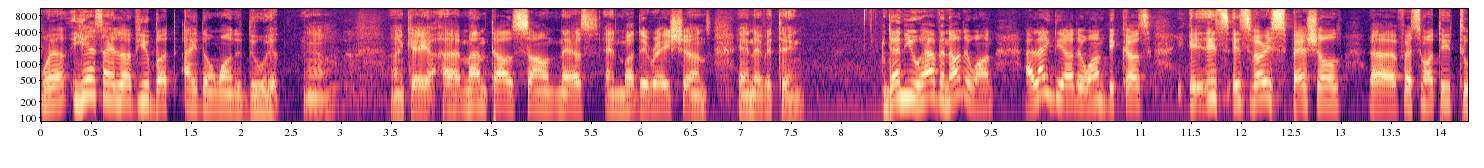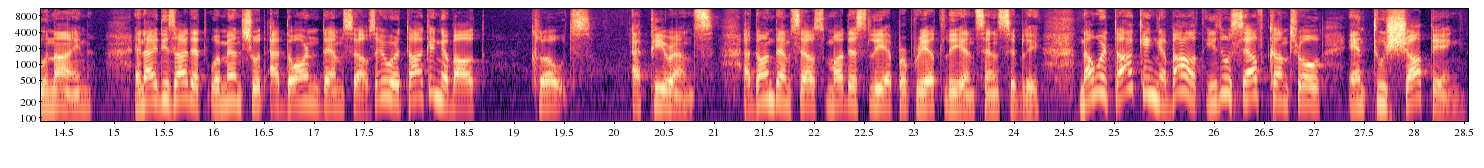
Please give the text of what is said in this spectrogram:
Well, yes, I love you, but I don't want to do it. Yeah. Okay, uh, mental soundness and moderation and everything. Then you have another one. I like the other one because it's, it's very special, uh, 1 Timothy 2 9. And I desire that women should adorn themselves. We were talking about clothes appearance, adorn themselves modestly, appropriately, and sensibly. Now we're talking about, you know, self-control and to shopping.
